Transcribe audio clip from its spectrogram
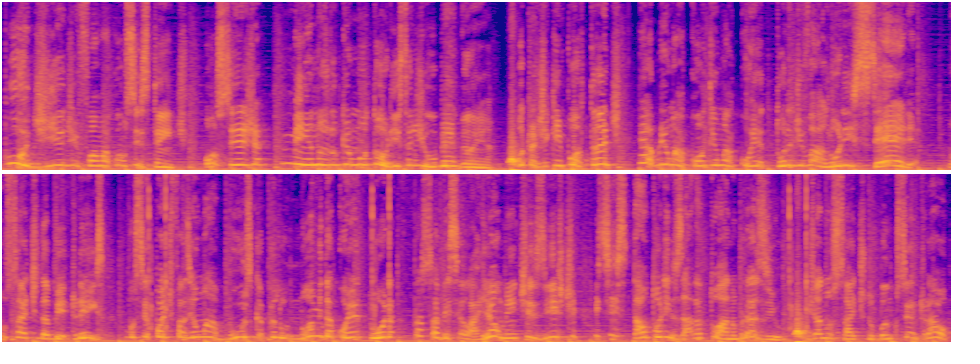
por dia de forma consistente, ou seja, menos do que o motorista de Uber ganha. Outra dica importante é abrir uma conta em uma corretora de valores séria no site da B3, você pode fazer uma busca pelo nome da corretora para saber se ela realmente existe e se está autorizada a atuar no Brasil. Já no site do Banco Central,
